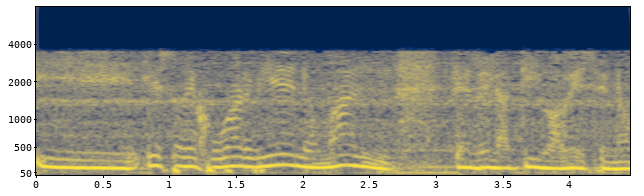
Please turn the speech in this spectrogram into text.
y eso de jugar bien o mal es relativo a veces, ¿no?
